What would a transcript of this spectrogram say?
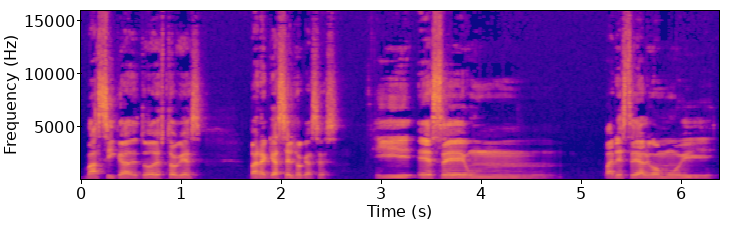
básica de todo esto, que es ¿para qué haces lo que haces? Y es eh, un... parece algo muy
